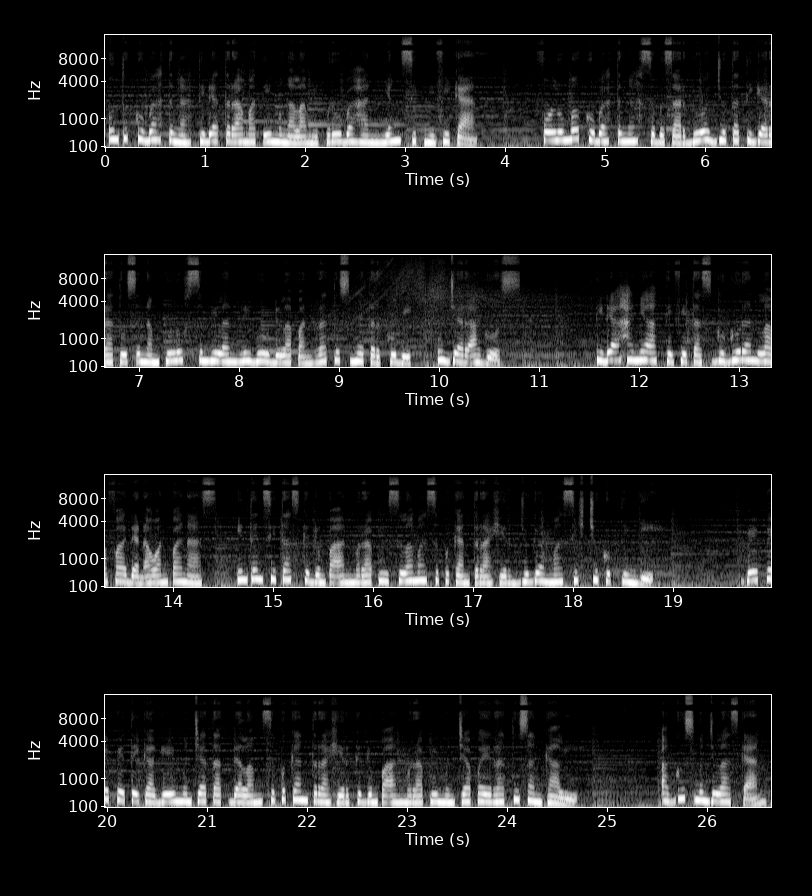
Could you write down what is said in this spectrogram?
untuk kubah tengah tidak teramati mengalami perubahan yang signifikan. Volume kubah tengah sebesar 2.369.800 meter kubik, ujar Agus. Tidak hanya aktivitas guguran lava dan awan panas, intensitas kegempaan Merapi selama sepekan terakhir juga masih cukup tinggi. BPPTKG mencatat dalam sepekan terakhir kegempaan Merapi mencapai ratusan kali. Agus menjelaskan,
